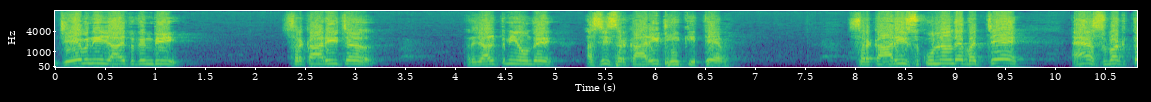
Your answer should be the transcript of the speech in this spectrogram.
ਜੇਬ ਨਹੀਂ ਇਜਾਜ਼ਤ ਦਿੰਦੀ। ਸਰਕਾਰੀ 'ਚ ਰਿਜ਼ਲਟ ਨਹੀਂ ਆਉਂਦੇ। ਅਸੀਂ ਸਰਕਾਰੀ ਠੀਕ ਕੀਤੇ ਆ। ਸਰਕਾਰੀ ਸਕੂਲਾਂ ਦੇ ਬੱਚੇ ਇਸ ਵਕਤ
